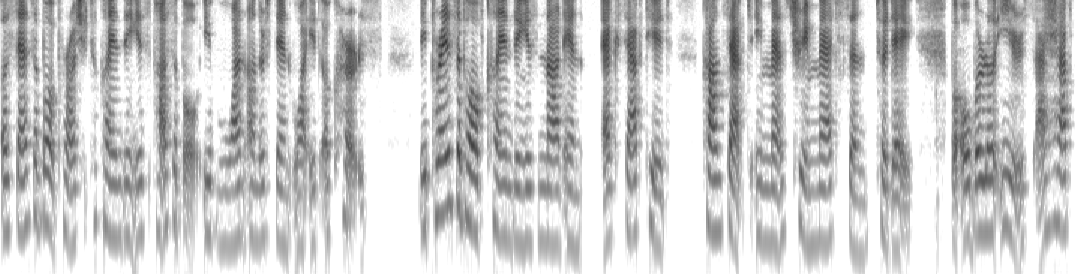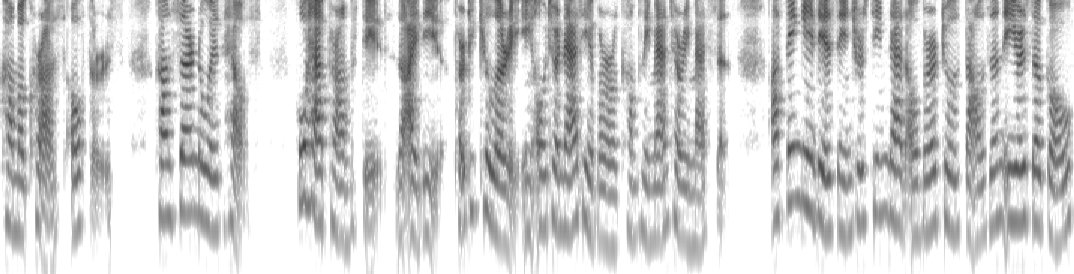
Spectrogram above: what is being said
a sensible approach to cleansing is possible if one understands why it occurs. The principle of cleansing is not an accepted concept in mainstream medicine today, but over the years I have come across authors concerned with health who have prompted the idea, particularly in alternative or complementary medicine. I think it is interesting that over 2000 years ago,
